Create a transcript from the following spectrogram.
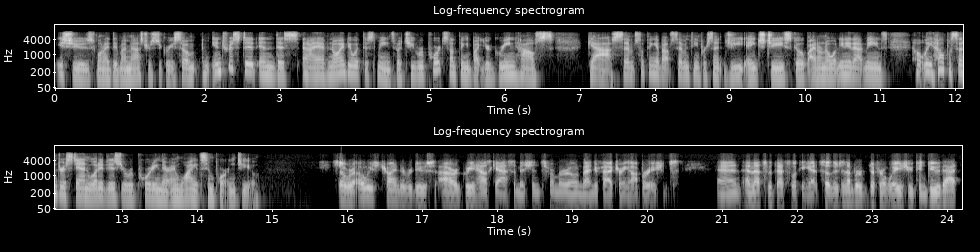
issues when I did my master's degree. So I'm, I'm interested in this, and I have no idea what this means. But you report something about your greenhouse gas, something about 17% GHG scope. I don't know what any of that means. Help me help us understand what it is you're reporting there and why it's important to you. So we're always trying to reduce our greenhouse gas emissions from our own manufacturing operations. And, and that's what that's looking at. So there's a number of different ways you can do that,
